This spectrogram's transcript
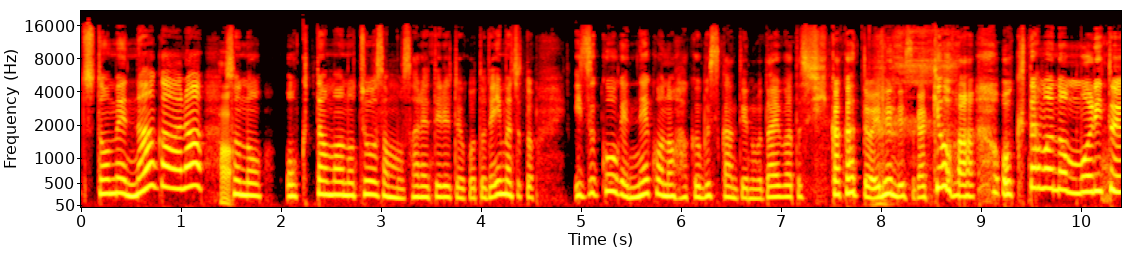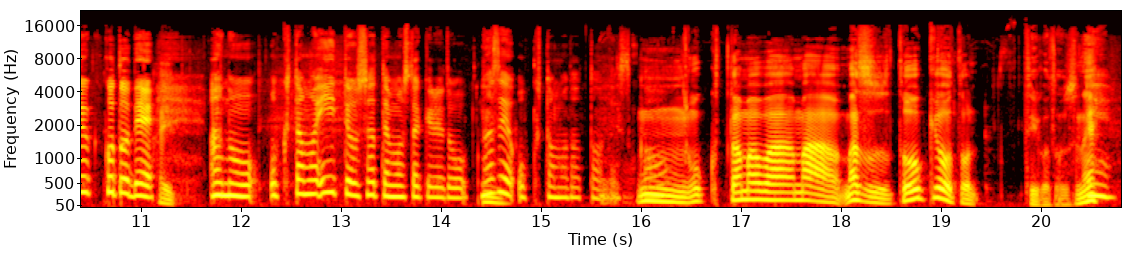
務めながらあその奥多摩の調査もされているということで今ちょっと伊豆高原猫の博物館っていうのもだいぶ私引っかかってはいるんですが今日は奥多摩の森ということではい。あの奥多摩いいっておっしゃってましたけれど、なぜ奥多摩だったんですか、うん、奥多摩はまあまず東京都っていうことですね。ええ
